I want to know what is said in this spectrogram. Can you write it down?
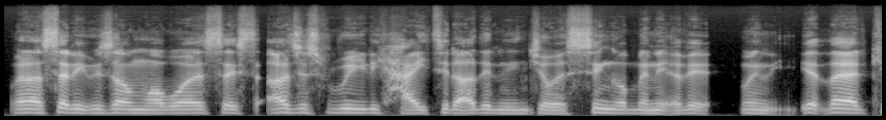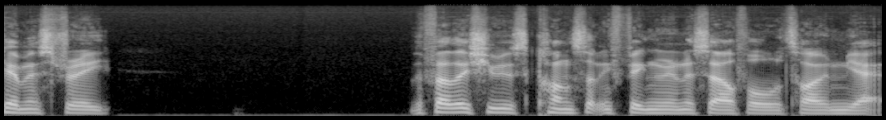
when I said it was on my worst list. I just really hated. it. I didn't enjoy a single minute of it. When they had chemistry, the that she was constantly fingering herself all the time, yeah,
